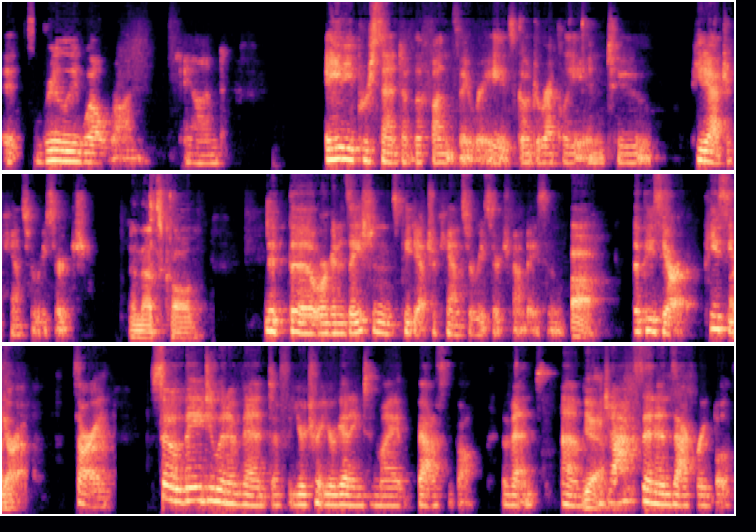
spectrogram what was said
it's really well run and 80% of the funds they raise go directly into pediatric cancer research. And that's called? The, the organization's Pediatric Cancer Research Foundation. Ah. The PCR, PCRF. Sorry. So they do an event. If you're you're getting to my basketball event, um, yeah. Jackson and Zachary both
